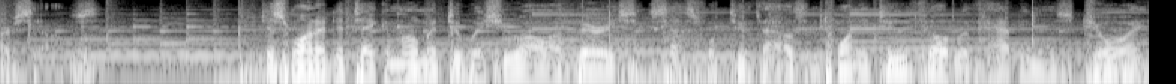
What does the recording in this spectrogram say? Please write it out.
ourselves. Just wanted to take a moment to wish you all a very successful 2022 filled with happiness, joy,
